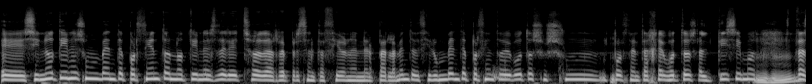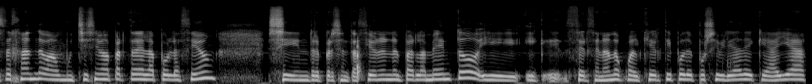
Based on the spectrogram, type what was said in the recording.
Eh, si no tienes un 20% no tienes derecho de representación en el Parlamento, es decir, un 20% de votos es un porcentaje de votos altísimo, uh -huh. estás dejando a muchísima parte de la población sin representación en el Parlamento y, y cercenando cualquier tipo de posibilidad de que haya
